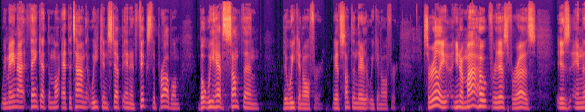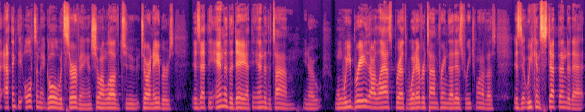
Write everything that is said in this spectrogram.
We may not think at the at the time that we can step in and fix the problem, but we have something that we can offer. We have something there that we can offer. So really, you know, my hope for this for us is, and I think the ultimate goal with serving and showing love to to our neighbors is at the end of the day, at the end of the time, you know, when we breathe our last breath, whatever time frame that is for each one of us, is that we can step into that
